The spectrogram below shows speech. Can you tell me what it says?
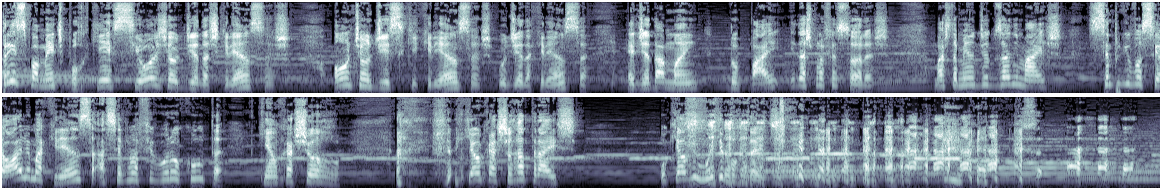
Principalmente porque, se hoje é o dia das crianças, ontem eu disse que crianças, o dia da criança, é dia da mãe, do pai e das professoras. Mas também é o dia dos animais. Sempre que você olha uma criança, há sempre uma figura oculta, que é um cachorro. que é um cachorro atrás. O que é algo muito importante.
